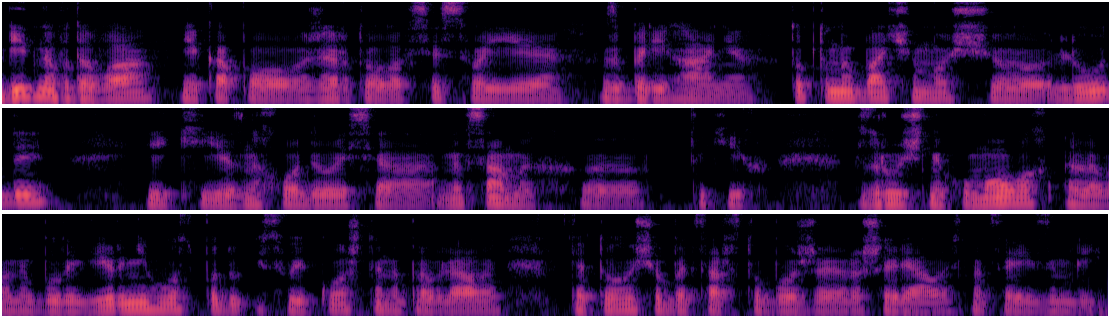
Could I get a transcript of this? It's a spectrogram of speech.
Бідна вдова, яка пожертвувала все своє зберігання. Тобто ми бачимо, що люди, які знаходилися не в самих е, таких зручних умовах, але вони були вірні Господу і свої кошти направляли для того, щоб Царство Боже розширялось на цій землі.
